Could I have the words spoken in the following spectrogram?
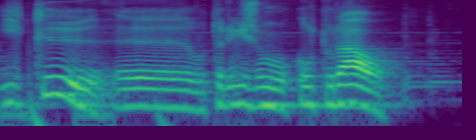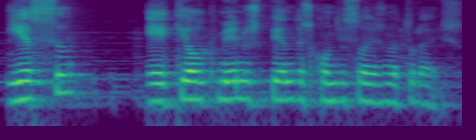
e que eh, o turismo cultural, esse é aquele que menos depende das condições naturais.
